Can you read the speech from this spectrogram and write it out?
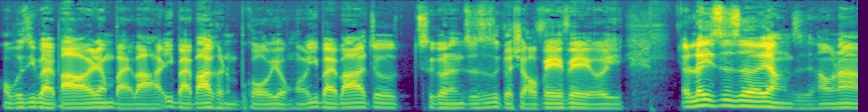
我不是一百八，两百八，一百八可能不够用哦，一百八就只可能只是个小飞飞而已，类似这个样子。好，那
